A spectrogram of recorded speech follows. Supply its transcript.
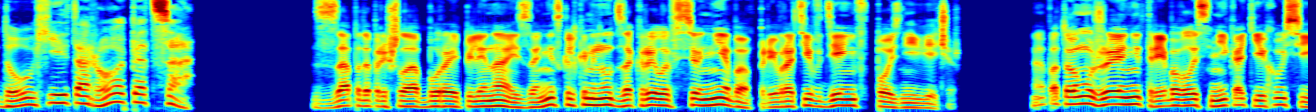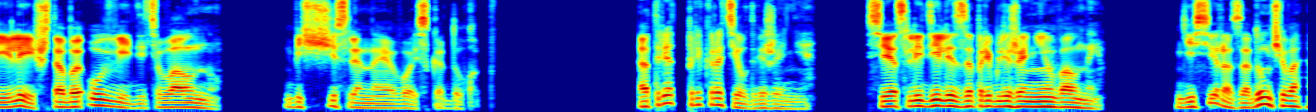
духи торопятся». С запада пришла бурая пелена и за несколько минут закрыла все небо, превратив день в поздний вечер. А потом уже не требовалось никаких усилий, чтобы увидеть волну. Бесчисленное войско духов. Отряд прекратил движение. Все следили за приближением волны. Гесира задумчиво,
